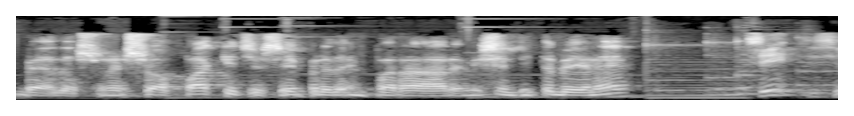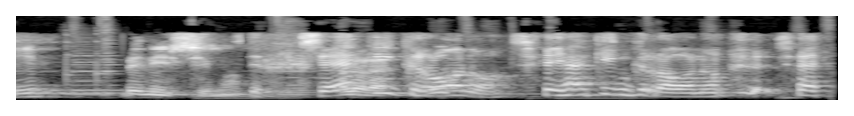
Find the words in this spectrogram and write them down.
Beh, adesso ne so a pacchi, c'è sempre da imparare. Mi sentite bene? Sì, sì, sì. Benissimo. Sei allora, anche in crono, sei anche in crono. Cioè,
